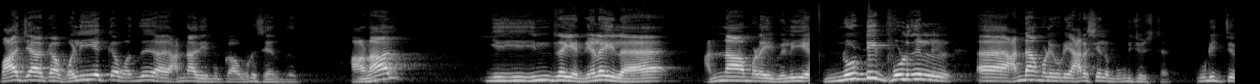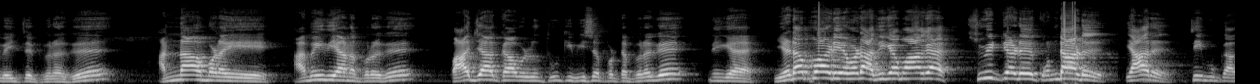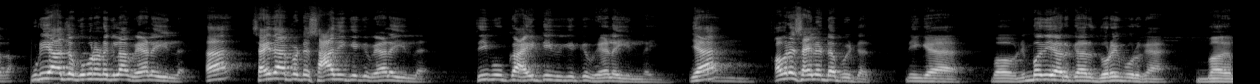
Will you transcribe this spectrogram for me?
பாஜக வழியக்க வந்து அதிமுகவோடு சேர்ந்தது. ஆனால் இ- இன்றைய நிலையில் அண்ணாமலை வெளியே நொடி பொழுதில் அண்ணாமலையுடைய அரசியலை முடிச்சு வச்சிட்டார். முடித்து வைத்த பிறகு அண்ணாமலை அமைதியான பிறகு பாஜகவிலும் தூக்கி வீசப்பட்ட பிறகு நீங்கள் எடப்பாடியை விட அதிகமாக ஸ்வீட் எடு கொண்டாடு. யார்? திமுக தான். குடியாத்த குமரனுக்கெல்லாம் வேலை இல்லை. ஆ சைதாப்பேட்டை சாதிக்கு வேலை இல்லை. திமுக ஐடிவிக்கு வேலை இல்லை. ஏன்? அவரே சைலண்டாக போயிட்டார். நீங்கள் நிம்மதியாக இருக்கார் துரைமுருகன்.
